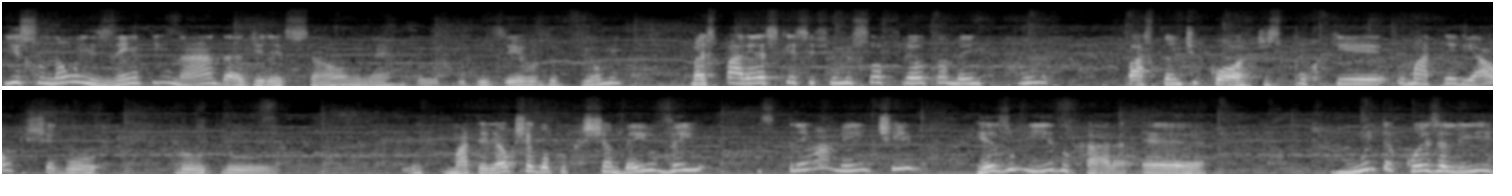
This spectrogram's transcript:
isso não isenta em nada a direção, né, do- do- dos erros do filme, mas parece que esse filme sofreu também por bastante cortes, porque o material que chegou pro, pro o material que chegou pro Christian Bale veio extremamente resumido, cara. É, muita coisa ali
